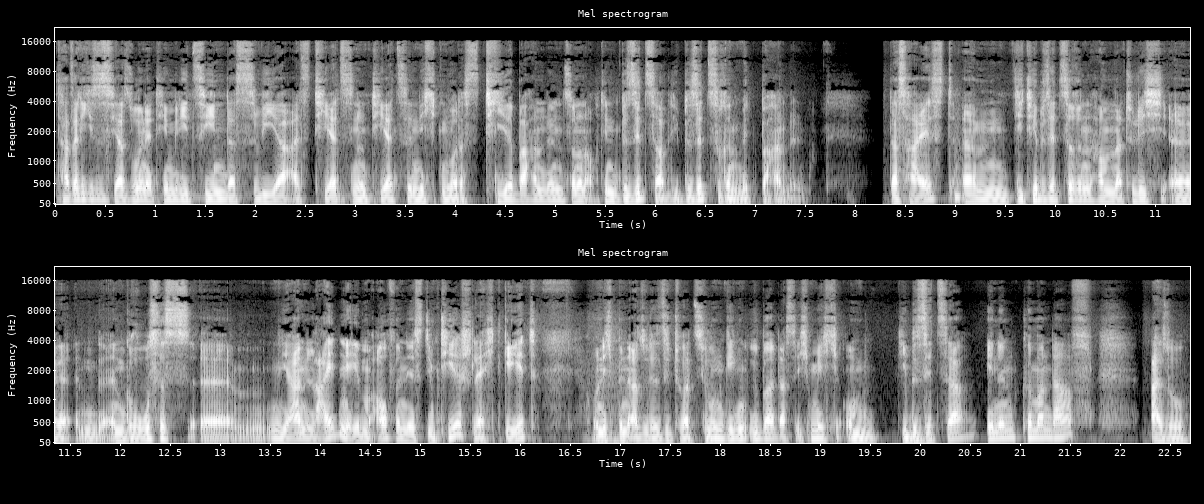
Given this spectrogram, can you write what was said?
Tatsächlich ist es ja so in der Tiermedizin, dass wir als Tierärztinnen und Tierärzte nicht nur das Tier behandeln, sondern auch den Besitzer oder die Besitzerin mitbehandeln. Das heißt, ähm, die Tierbesitzerinnen haben natürlich äh, ein, großes äh, ja, ein Leiden eben auch, wenn es dem Tier schlecht geht. Und ich bin also der Situation gegenüber, dass ich mich um die BesitzerInnen kümmern darf. Also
